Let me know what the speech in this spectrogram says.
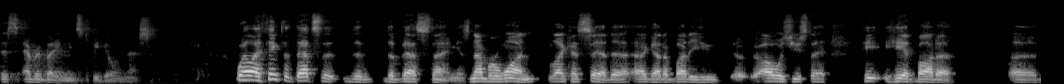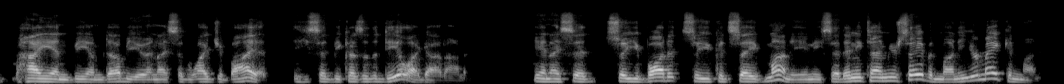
This everybody needs to be doing this. Well, I think that that's the the, the best thing is number one. Like I said, uh, I got a buddy who uh, always used to. He he had bought a, a high end BMW, and I said, "Why'd you buy it?" He said, "Because of the deal I got on it." And I said, "So you bought it so you could save money?" And he said, "Anytime you're saving money, you're making money."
